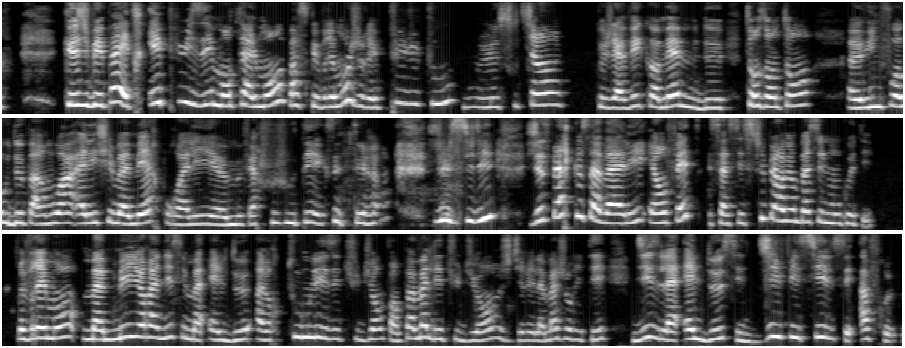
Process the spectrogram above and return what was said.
que je vais pas être épuisée mentalement, parce que vraiment, j'aurais plus du tout le soutien que j'avais quand même de temps en temps une fois ou deux par mois aller chez ma mère pour aller euh, me faire chouchouter, etc. je me suis dit, j'espère que ça va aller. Et en fait, ça s'est super bien passé de mon côté. Vraiment, ma meilleure année, c'est ma L2. Alors tous les étudiants, enfin pas mal d'étudiants, je dirais la majorité, disent la L2, c'est difficile, c'est affreux.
